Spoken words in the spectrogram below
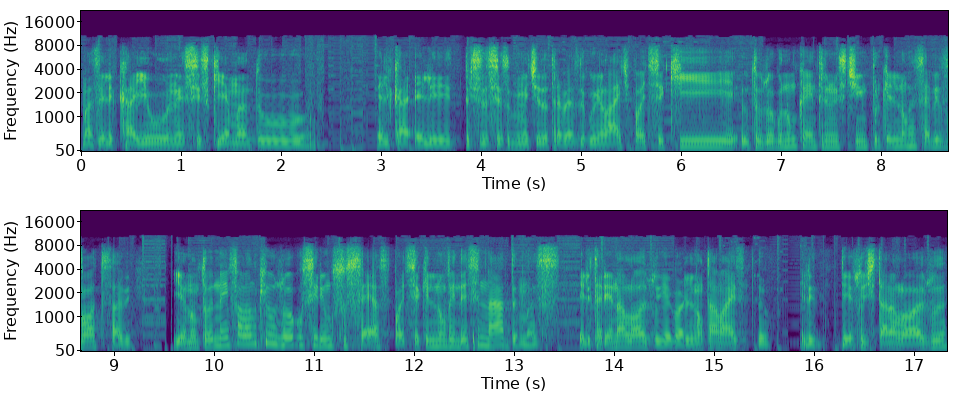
mas ele caiu nesse esquema do ele, ele precisa ser submetido através do Greenlight, pode ser que o teu jogo nunca entre no Steam porque ele não recebe voto, sabe? E eu não tô nem falando que o jogo seria um sucesso, pode ser que ele não vendesse nada, mas ele estaria na loja e agora ele não tá mais, entendeu? Ele deixa de estar na loja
